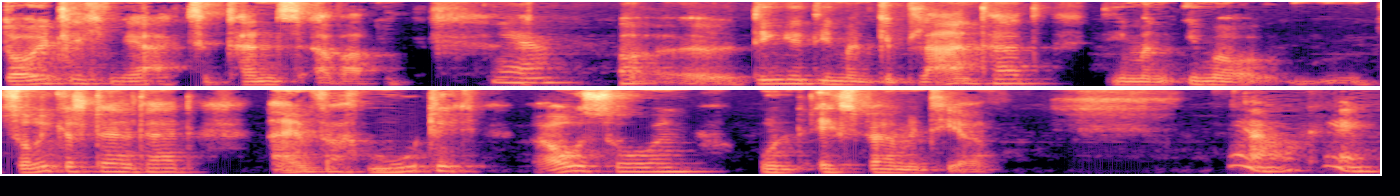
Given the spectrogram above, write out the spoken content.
deutlich mehr Akzeptanz erwarten. Ja. Äh, Dinge, die man geplant hat, die man immer zurückgestellt hat, einfach mutig rausholen und experimentieren. Ja, okay.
